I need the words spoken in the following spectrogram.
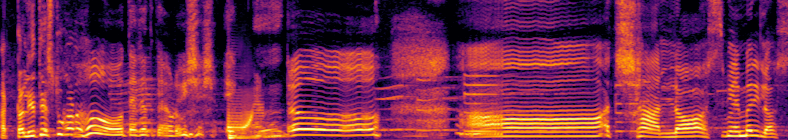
आत्ता लिहितेस तू गाणं? हो त्याच्यात काय एवढं विशेष? एक मिनिट. अं, अच्छा लॉस मेमरी लॉस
